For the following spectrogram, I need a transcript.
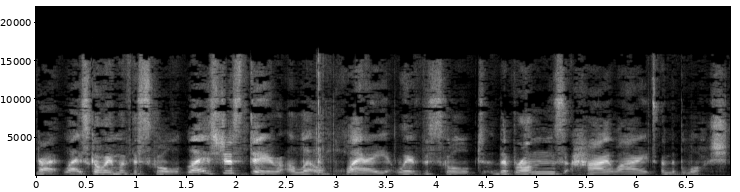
Right let's go in with the sculpt. Let's just do a little play with the sculpt the bronze highlight and the blush.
